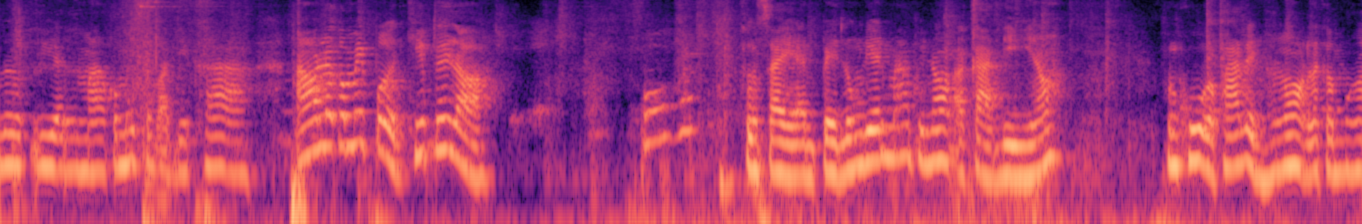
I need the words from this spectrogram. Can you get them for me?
เลิกเรียนมาก็ไม่สวัสดีค่ะ เอาแล้วก็ไม่เปิดคลิปด้วยเหรอโอ้สงสัยอันเป็นโรงเรียนมากพี่น้องอากาศดีเนาะคุณครูกับพาเล่นข้างนอกแล้วก็เมื่อ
